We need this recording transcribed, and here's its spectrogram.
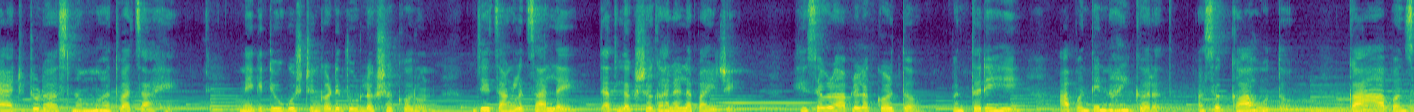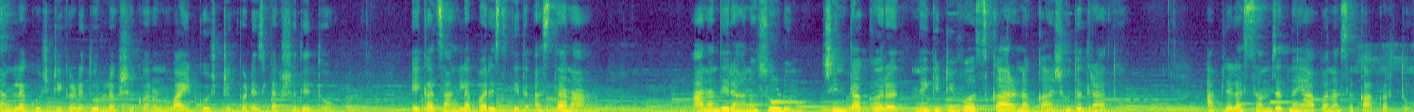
ॲटिट्यूड असणं महत्त्वाचं आहे. निगेटिव्ह गोष्टींकडे दुर्लक्ष करून जे चांगलं चाललं आहे त्यात लक्ष घालायला पाहिजे. हे सगळं आपल्याला कळतं पण तरीही आपण ते नाही करत. असं का होतं? का आपण चांगल्या गोष्टीकडे दुर्लक्ष करून वाईट गोष्टींकडेच लक्ष देतो? एका चांगल्या परिस्थितीत असताना आनंदी राहणं सोडून चिंता करत निगेटिव्हच कारणं का शोधत राहतो? आपल्याला समजत नाही आपण असं का करतो.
